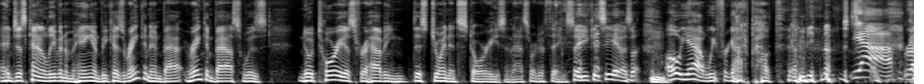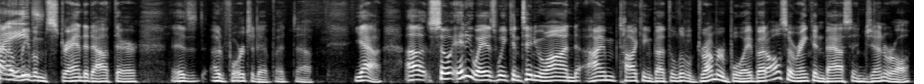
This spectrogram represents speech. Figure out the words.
and just kind of leaving them hanging because Rankin and ba- Rankin Bass was notorious for having disjointed stories and that sort of thing. So you can see it was, like, hmm. oh yeah, we forgot about them. You know, just Yeah, kind of, right? Kind of leave them stranded out there is unfortunate, but. Uh, yeah. Uh, so anyway, as we continue on, I'm talking about the Little Drummer Boy, but also Rankin Bass in general.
